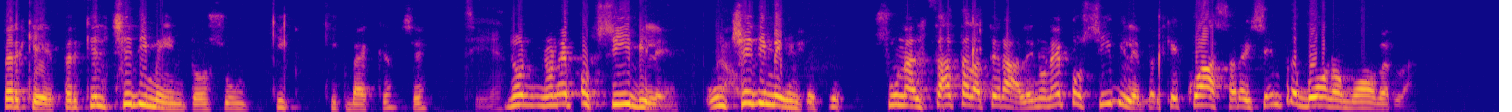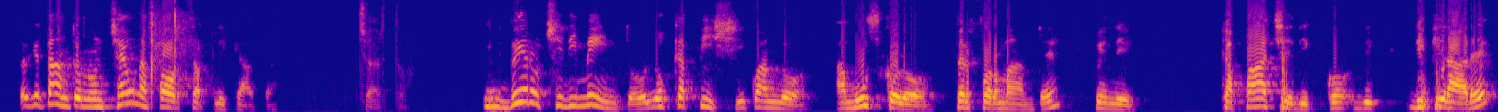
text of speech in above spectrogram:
Perché? Perché il cedimento su un kick, kickback sì? Sì. Non, non, è possibile. Un no. cedimento su, su un'alzata laterale non è possibile perché qua sarai sempre buono a muoverla. Perché tanto non c'è una forza applicata. Certo. Il vero cedimento lo capisci quando a muscolo performante, quindi capace di, di, di tirare,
